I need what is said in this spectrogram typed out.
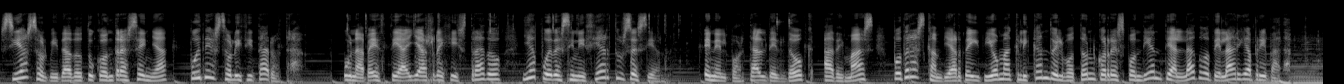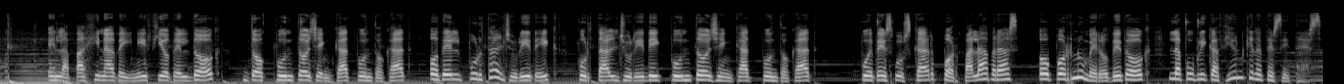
Si has olvidado tu contraseña, puedes solicitar otra. Una vez te hayas registrado, ya puedes iniciar tu sesión. En el portal del DOC, además, podrás cambiar de idioma clicando el botón correspondiente al lado del área privada. En la página de inicio del DOC, doc.gencat.cat o del portal jurídic, portaljuridic.gencat.cat, Puedes buscar por palabras o por número de doc la publicación que necesites.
